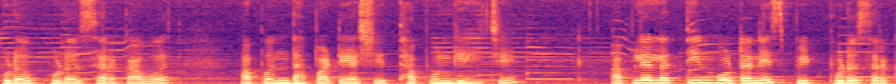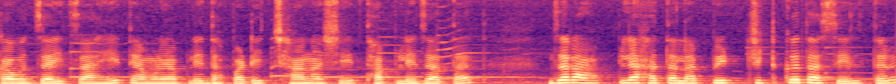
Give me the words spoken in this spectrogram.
पुढं पुढं सरकावत आपण धपाटे असे थापून घ्यायचे. आपल्याला तीन बोटानेच पीठ पुढं सरकावत जायचं आहे. त्यामुळे आपले धपाटे छान असे थापले जातात. जर आपल्या हाताला पीठ चिटकत असेल तर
